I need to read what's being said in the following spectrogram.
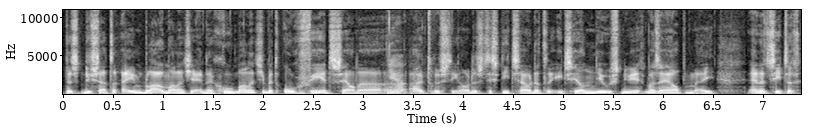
Dus nu staat er één blauw mannetje en een groen mannetje met ongeveer dezelfde ja. uitrusting. Hoor. Dus het is niet zo dat er iets heel nieuws nu is, maar ze helpen mee. En het ziet er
